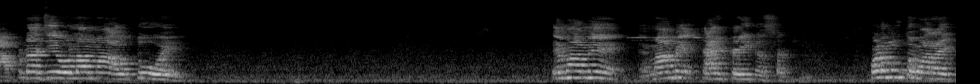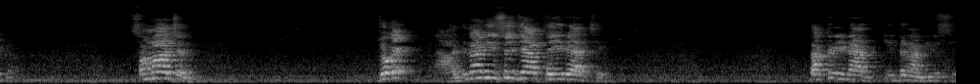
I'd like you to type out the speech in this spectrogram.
આપણા જે ઓલામાં આવતું હોય, એમાં અમે એમાં અમે કાંઈ કહી ન શકીએ. પણ હું તો મારા એક સમાજ જોકે આજના દિવસે જે આ થઈ રહ્યા છે, બકરીના ઈદના દિવસે,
